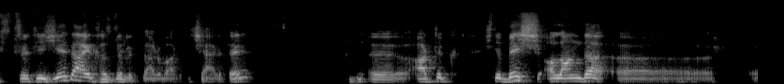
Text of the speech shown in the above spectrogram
stratejiye dair hazırlıklar var içeride. E, artık işte beş alanda e, e,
